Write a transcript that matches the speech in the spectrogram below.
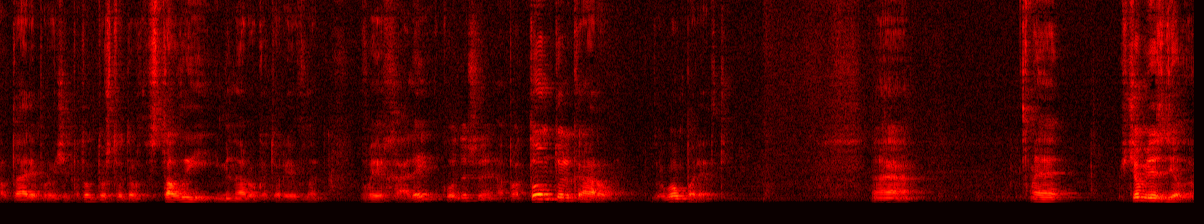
алтарь и прочее, потом то, что это столы и миноро, которые в, в Ихале, Кодыше, а потом только Арон в другом порядке. Э, э, в чем здесь дело?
